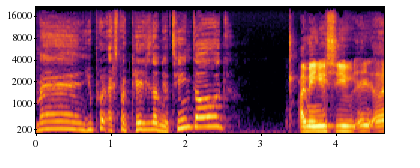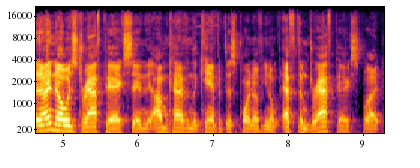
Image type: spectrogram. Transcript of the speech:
Man, you put expectations on your team, dog? I mean, you see, and I know it's draft picks, and I'm kind of in the camp at this point of, you know, F them draft picks, but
